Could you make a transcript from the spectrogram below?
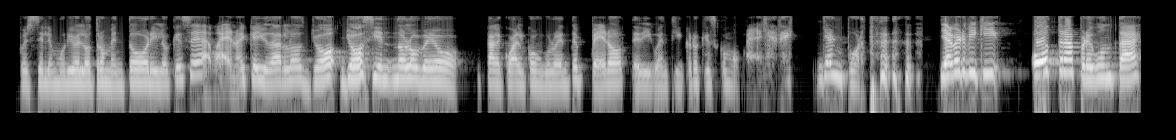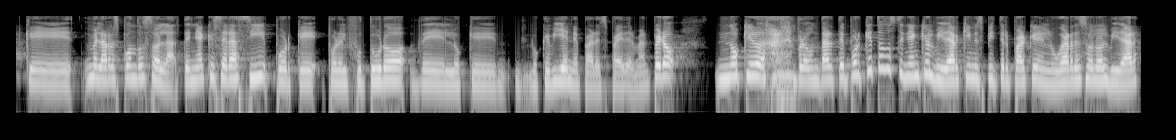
pues se le murió el otro mentor y lo que sea. Bueno, hay que ayudarlos. Yo, yo sí no lo veo tal cual congruente, pero te digo, en ti creo que es como, ya no importa. y a ver, Vicky, otra pregunta que me la respondo sola. Tenía que ser así porque por el futuro de lo que, lo que viene para Spider-Man. Pero no quiero dejar de preguntarte, ¿por qué todos tenían que olvidar quién es Peter Parker en lugar de solo olvidar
